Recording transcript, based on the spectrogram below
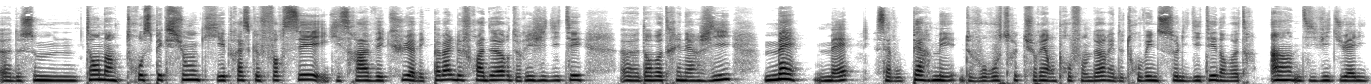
euh, de ce temps d'introspection qui est presque forcé et qui sera vécu avec pas mal de froideur, de rigidité euh, dans votre énergie. Mais, mais, ça vous permet de vous restructurer en profondeur et de trouver une solidité dans votre individualité.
